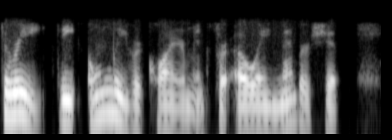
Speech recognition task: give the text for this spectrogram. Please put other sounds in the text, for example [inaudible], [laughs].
Three, the only requirement for OA membership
